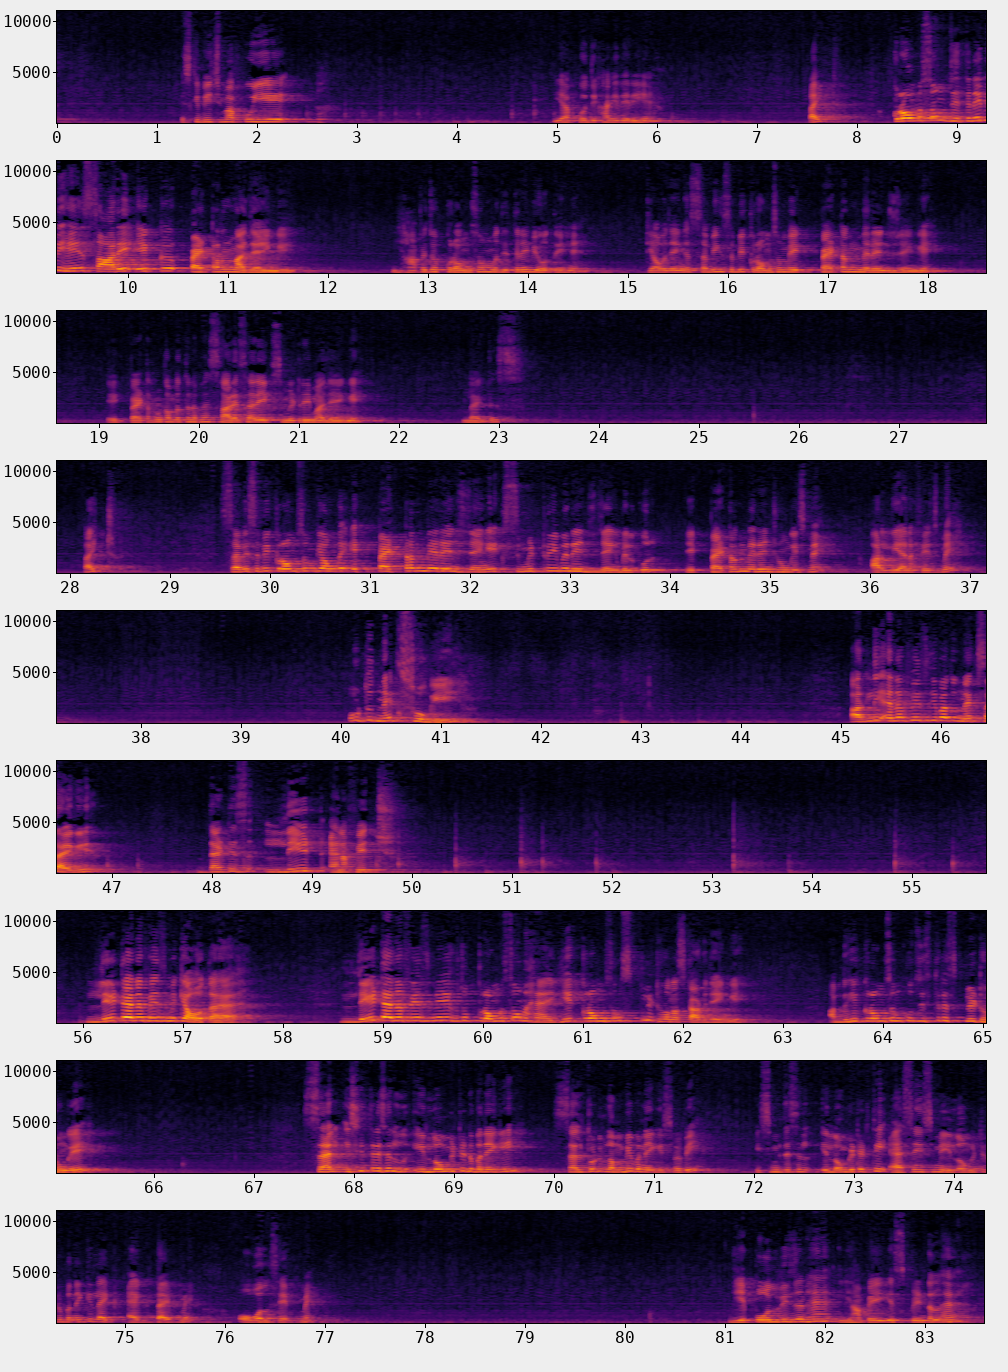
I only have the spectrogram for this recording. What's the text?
इसके बीच में आपको ये ये आपको दिखाई दे रही है। राइट क्रोमोसोम जितने भी हैं, सारे एक पैटर्न में आ जाएँगे। यहाँ पे जो क्रोमोसोम जितने भी होते हैं क्या हो जाएँगे? सभी सभी क्रोमोसोम एक पैटर्न में रेंज हो जाएँगे। एक पैटर्न का मतलब है सारे सारे एक सिमेट्री में आ जाएँगे। लाइक दिस राइट सभी सभी क्रोमोसोम क्या होंगे? एक पैटर्न में रेंज जाएँगे, एक सिमेट्री में रेंज जाएँगे, बिल्कुल। एक पैटर्न में रेंज होंगे इसमें अर्ली एनाफेज में। और तो नेक्स्ट होगी अर्ली एनाफेज के बाद तो नेक्स्ट आएगी। That is late anaphase late anaphase में क्या होता है? लेट एनाफेज में जो क्रोमोसोम है, ये क्रोमोसोम स्प्लिट होना स्टार्ट हो जाएँगे। अब देखिए क्रोमोसोम कुछ इस तरह स्प्लिट होंगे। सेल इसी तरह से इलोंगेटेड बनेगी। सेल थोड़ी लंबी बनेगी इसमें भी। इसमें जैसे इलोंगेटेड थी, ऐसे इसमें इलोंगेटेड बनेगी लाइक एग टाइप में ओवल शेप में। ये पोल रीजन है, यहाँ पे ये स्पिंडल है।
